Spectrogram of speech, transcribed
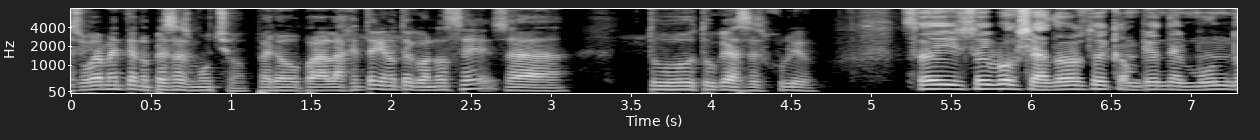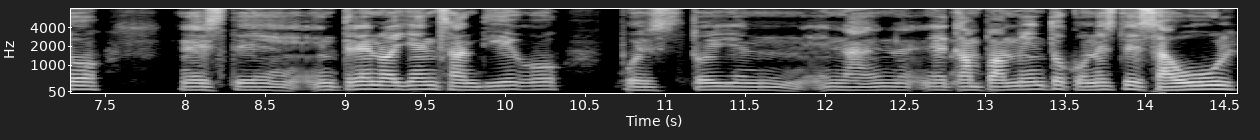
seguramente no pesas mucho. Pero para la gente que no te conoce, o sea, ¿tú, tú qué haces, Julio? Soy, soy boxeador, soy campeón del mundo. Este, entreno allá en San Diego, pues estoy en, en la- en el campamento con este Saúl,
